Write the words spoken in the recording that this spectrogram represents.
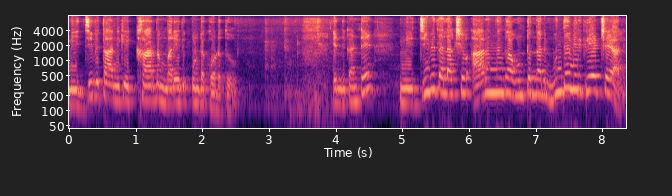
మీ జీవితానికి కారణం మరేది ఉండకూడదు. ఎందుకంటే మీ జీవిత లక్ష్యం ఆనందంగా ఉంటుందని ముందే మీరు క్రియేట్ చేయాలి.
